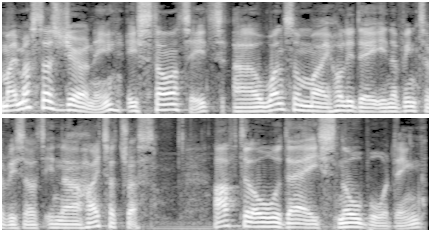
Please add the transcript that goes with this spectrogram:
My master's journey is started uh, once on my holiday in a winter resort in a uh, High Tatras. After all day snowboarding,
